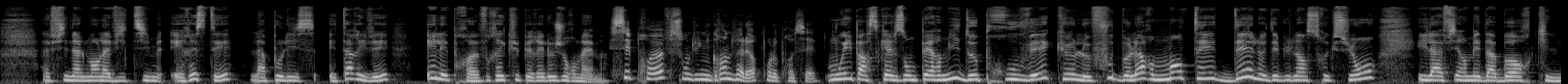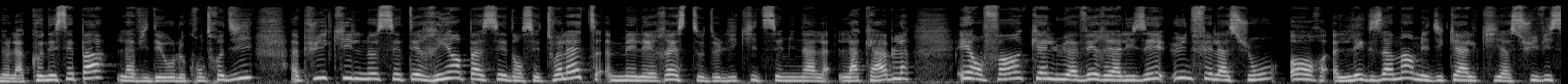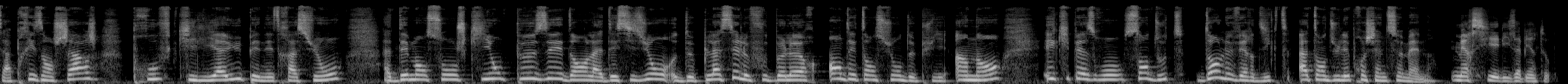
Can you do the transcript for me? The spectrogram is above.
Finalement, la victime est restée, la police est arrivée et les preuves récupérées le jour même. Ces preuves sont d'une grande valeur pour le procès. Oui, parce qu'elles ont permis de prouver que le footballeur mentait dès le début de l'instruction. Il a affirmé d'abord qu'il ne la connaissait pas, la vidéo le contredit, puis qu'il ne s'était rien passé dans ses toilettes, mais les restes de liquide séminal l'accablent, et enfin qu'elle lui avait réalisé une fellation. Or, l'examen médical qui a suivi sa prise en charge prouve qu'il y a eu pénétration. Des mensonges qui ont pesé dans la décision de placer le footballeur en détention depuis un an et qui pèseront sans doute dans le verdict attendu les prochaines semaines. Merci Elise, à bientôt.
